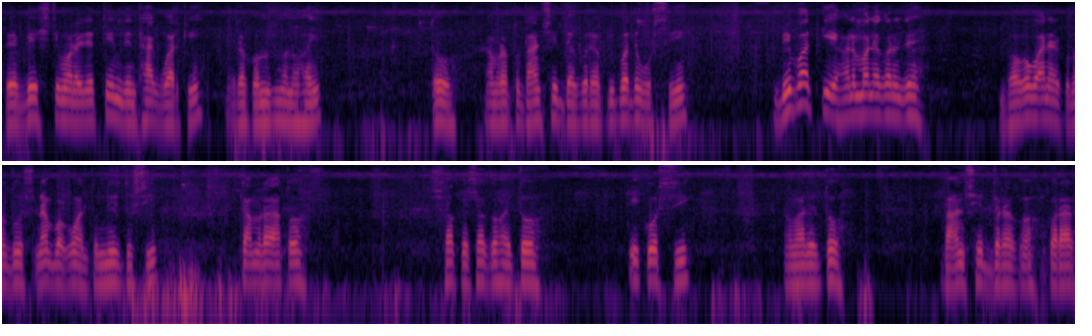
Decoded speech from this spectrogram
তো বৃষ্টি মনে হয় যে তিন দিন থাকব আর কি এরকমই মনে হয়। তো আমরা তো ধান সিদ্ধ করে বিপদে পড়ছি। বিপদ কি? মানে মনে করেন যে ভগবানের কোনো দোষ না ভগবান তো নির্দোষী। তো আমরা তো শখে শখে হয়তো ই করছি? আমাদের তো ধান সিদ্ধ করার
